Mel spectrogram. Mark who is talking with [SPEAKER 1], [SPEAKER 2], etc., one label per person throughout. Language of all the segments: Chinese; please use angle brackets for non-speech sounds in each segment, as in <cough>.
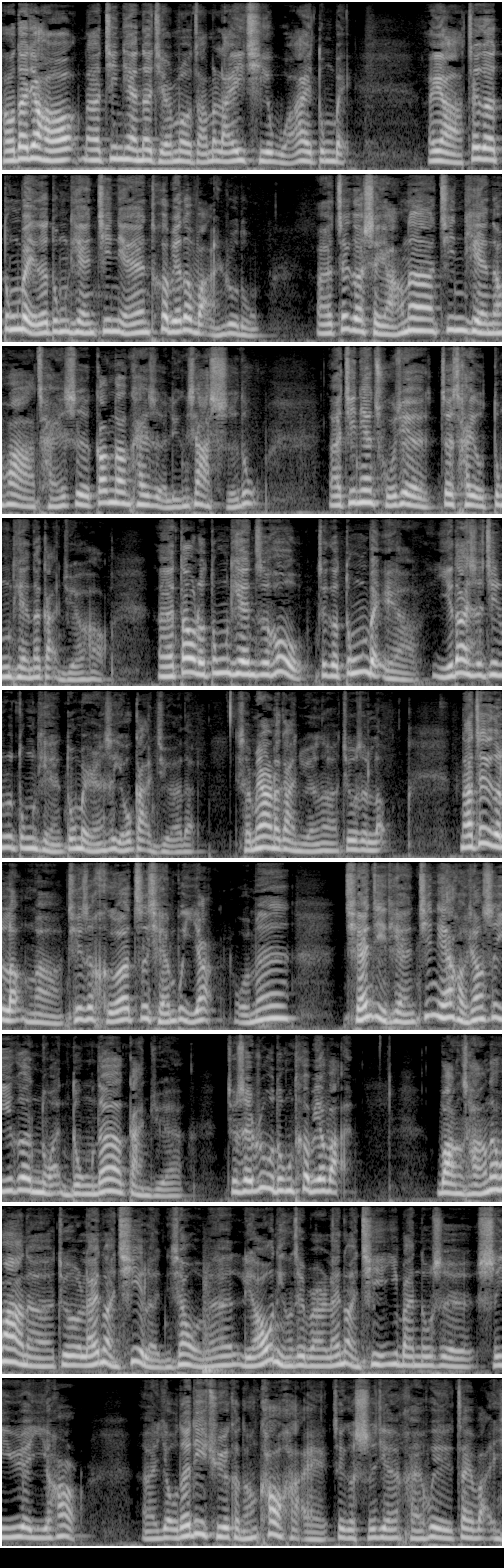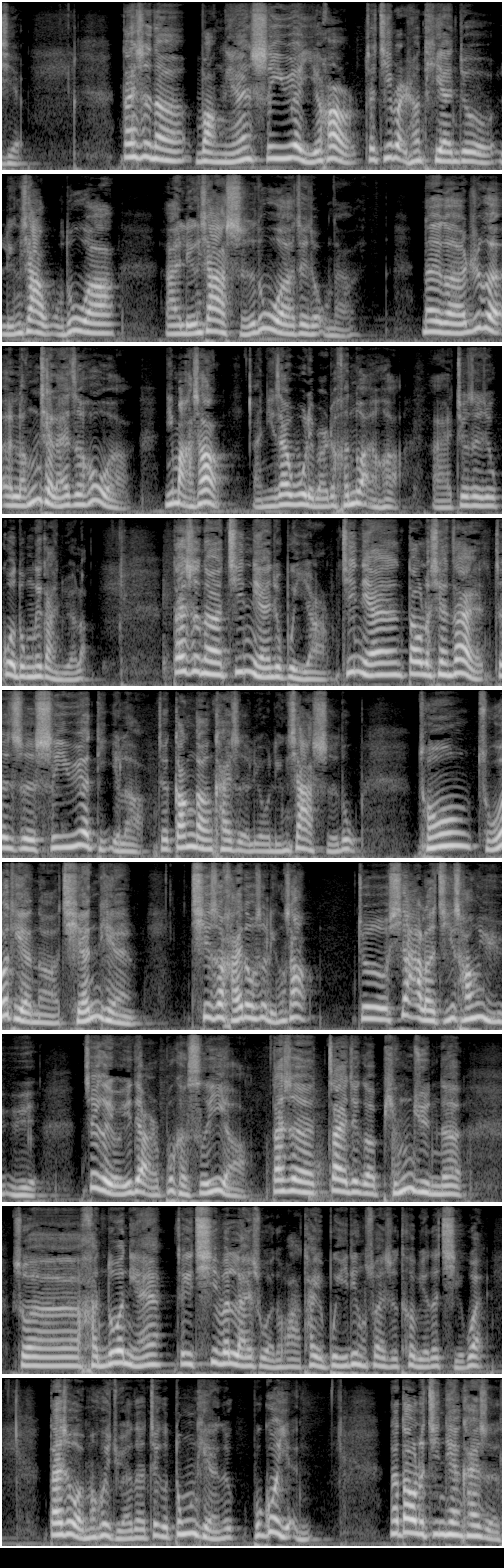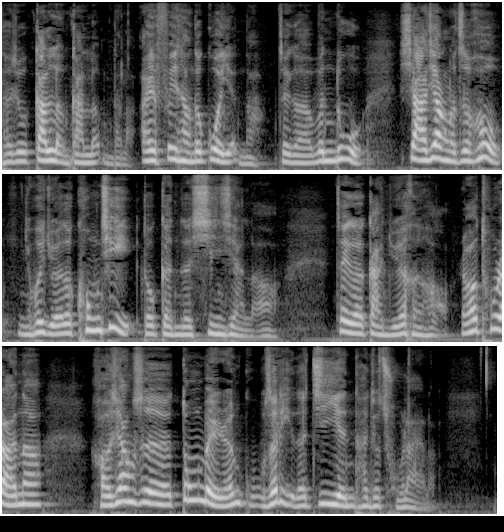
[SPEAKER 1] 好，大家好，那今天的节目咱们来一期我爱东北。哎呀，这个东北的冬天今年特别的晚入冬，呃，这个沈阳呢，今天的话才是刚刚开始零下十度，啊，今天出去这才有冬天的感觉哈。呃，到了冬天之后，这个东北呀，一旦是进入冬天，东北人是有感觉的。什么样的感觉呢？就是冷。那这个冷啊，其实和之前不一样。我们。前几天，今年好像是一个暖冬的感觉，就是入冬特别晚。往常的话呢，就来暖气了。你像我们辽宁这边来暖气，一般都是十一月一号，呃，有的地区可能靠海，这个时间还会再晚一些。但是呢，往年十一月一号，这基本上天就零下五度啊，哎，零下十度啊这种的。那个热冷起来之后啊，你马上。啊，你在屋里边就很暖和，哎，就这就过冬的感觉了。但是呢，今年就不一样。今年到了现在，这是十一月底了，这刚刚开始有零下十度。从昨天呢，前天其实还都是零上，就下了几场雨，这个有一点不可思议啊。但是在这个平均的说很多年这个气温来说的话，它也不一定算是特别的奇怪。但是我们会觉得这个冬天就不过瘾，那到了今天开始，它就干冷干冷的了，哎，非常的过瘾呐。这个温度下降了之后，你会觉得空气都跟着新鲜了啊，这个感觉很好。然后突然呢，好像是东北人骨子里的基因它就出来了，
